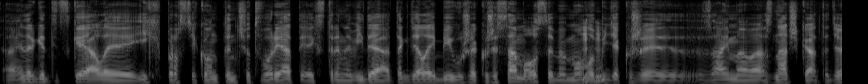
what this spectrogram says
energetické, ale ich proste content, čo tvoria, tie extrémne videá a tak ďalej, by už akože samo o sebe mohlo mm-hmm. byť akože zaujímavá značka a teda.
